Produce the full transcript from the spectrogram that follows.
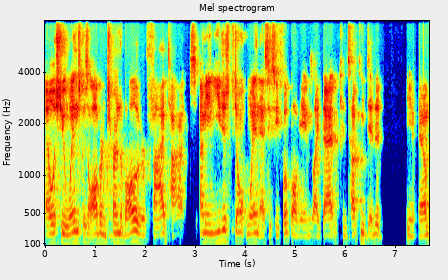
LSU wins because Auburn turned the ball over five times. I mean, you just don't win SEC football games like that. Kentucky did it, you know,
